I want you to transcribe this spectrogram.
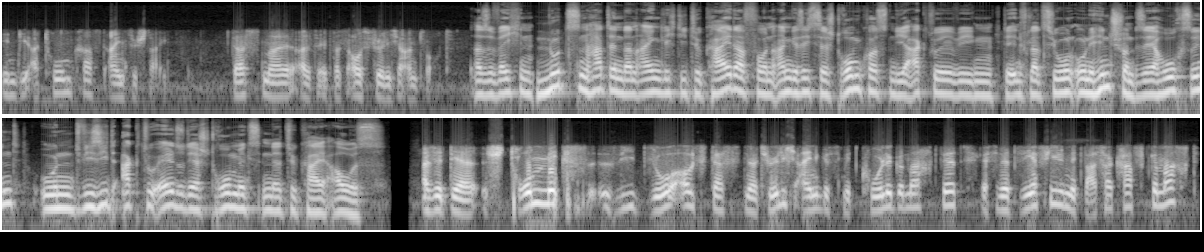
in die Atomkraft einzusteigen. Das mal als etwas ausführliche Antwort. Also welchen Nutzen hat denn dann eigentlich die Türkei davon angesichts der Stromkosten, die ja aktuell wegen der Inflation ohnehin schon sehr hoch sind? Und wie sieht aktuell so der Strommix in der Türkei aus? Also der Strommix sieht so aus, dass natürlich einiges mit Kohle gemacht wird. Es wird sehr viel mit Wasserkraft gemacht.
